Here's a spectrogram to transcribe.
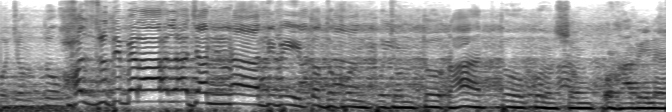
পর্যন্ত হজরতে বেলাল জান্না দিবে, ততক্ষণ পর্যন্ত রাত তো কোনো সম্প হবে না।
